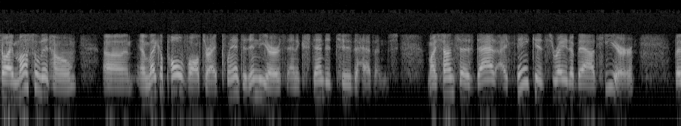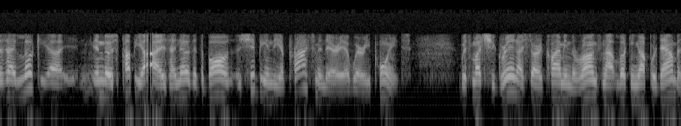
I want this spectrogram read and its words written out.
So I muscle it home, uh, and like a pole vaulter, I plant it in the earth and extend it to the heavens. My son says, "Dad, I think it's right about here." But as I look uh, in those puppy eyes, I know that the ball should be in the approximate area where he points. With much chagrin, I started climbing the rungs, not looking up or down, but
